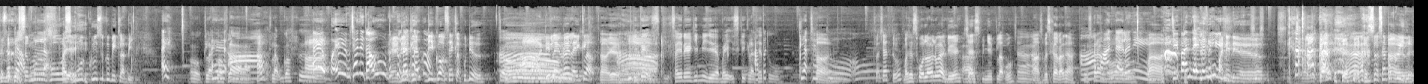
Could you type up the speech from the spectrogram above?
Tersedap semua pula. host, Ayah. semua kru suka pergi clubbing. Eh, Oh, club Eh, golf lah. ah. Ha? Club golf ke? Ah. eh, eh, macam mana tahu? Betul Eh, lah dia, kelab dia, kau. dia golf, saya club kuda. Ah, dia lain orang lain club. Ah, ya. Kita saya dengan Kimi je baik sikit club satu. Kelab Ah. catur. Oh. Club satu. Masa sekolah dulu kan ada kan chess punya club tu. Ah. Ah, sampai sekarang ah. Ah, sekarang, pandai lah oh. ni. Ah. Cik pandai lah ni. Mana dia melangkah? so siapa queen?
